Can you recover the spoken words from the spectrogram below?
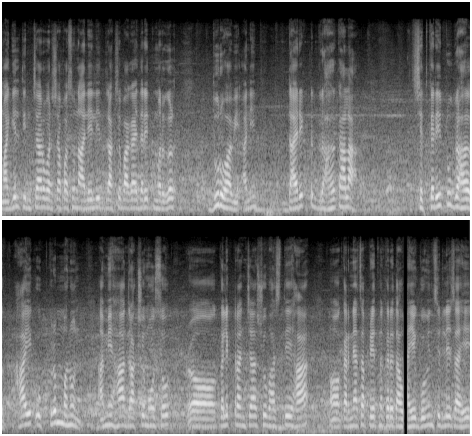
मागील तीन चार वर्षापासून आलेली द्राक्ष बागायतदारीत मरगळ दूर व्हावी आणि डायरेक्ट ग्राहकाला शेतकरी टू ग्राहक हा एक उपक्रम म्हणून आम्ही हा द्राक्ष महोत्सव कलेक्टरांच्या शुभ हस्ते हा करण्याचा प्रयत्न करत आहोत. हे गोविंद सिडलेस आहे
